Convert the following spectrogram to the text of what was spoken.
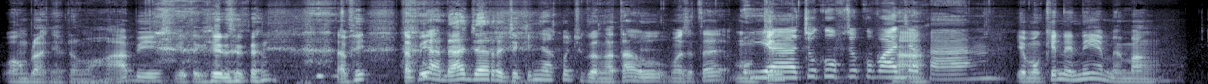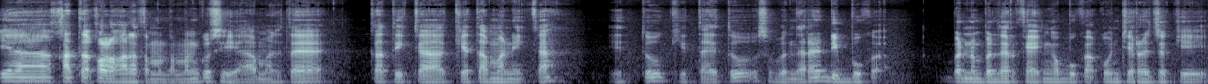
uang belanja udah mau habis gitu-gitu kan. Tapi tapi ada aja rezekinya. Aku juga nggak tahu. Maksudnya mungkin Iya cukup cukup aja Ah. kan. ya mungkin ini memang ya kata kalau kata teman-temanku sih ya maksudnya ketika kita menikah itu kita itu sebenarnya dibuka bener-bener kayak ngebuka kunci rezeki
